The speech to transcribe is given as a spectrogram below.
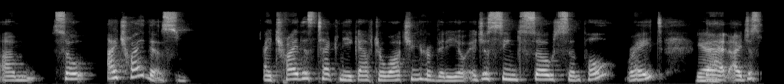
um, so i tried this i tried this technique after watching her video it just seemed so simple right yeah. that i just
